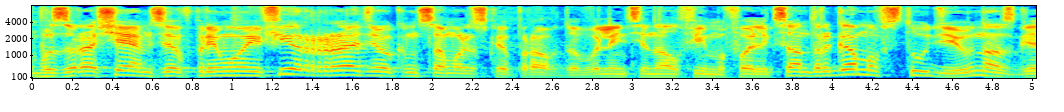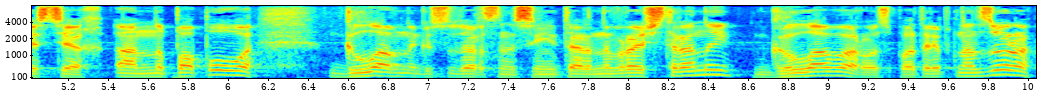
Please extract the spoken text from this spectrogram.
Возвращаемся в прямой эфир. Радио «Комсомольская правда». Валентин Алфимов, Александр Гамов. В студии у нас в гостях Анна Попова, главный государственный санитарный врач страны, глава Роспотребнадзора.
